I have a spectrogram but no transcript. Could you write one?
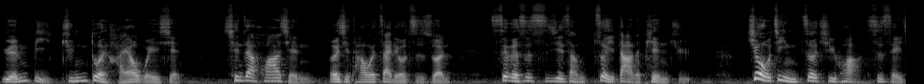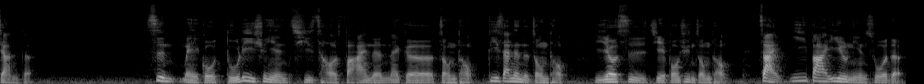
远比军队还要危险。现在花钱，而且他会再留子孙，这个是世界上最大的骗局。究竟这句话是谁讲的？是美国独立宣言起草法案的那个总统，第三任的总统，也就是杰弗逊总统，在一八一六年说的。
